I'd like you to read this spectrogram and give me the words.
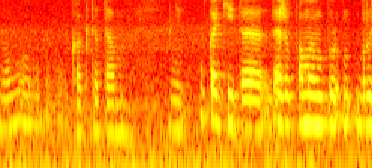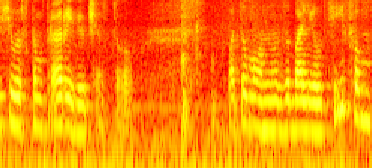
ну, как-то там ну, какие-то, даже, по-моему, в Брусиловском прорыве участвовал. Потом он заболел тифом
